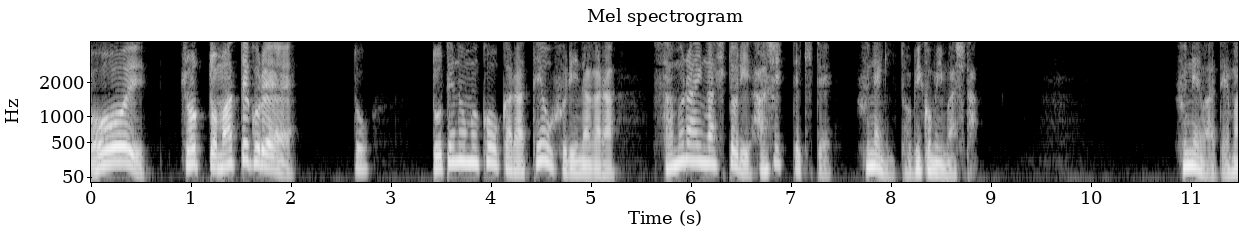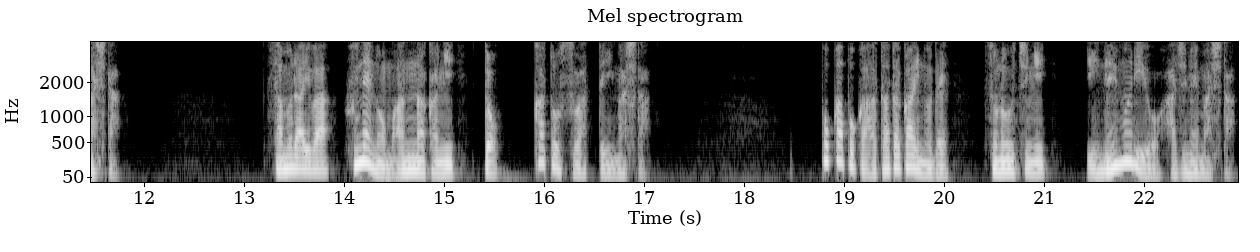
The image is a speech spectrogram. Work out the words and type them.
おーい、ちょっと待ってくれと、土手の向こうから手を振りながら、侍が一人走ってきて船に飛び込みました。船は出ました。侍は船の真ん中にどっかと座っていました。ぽかぽか暖かいので、そのうちに居眠りを始めました。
